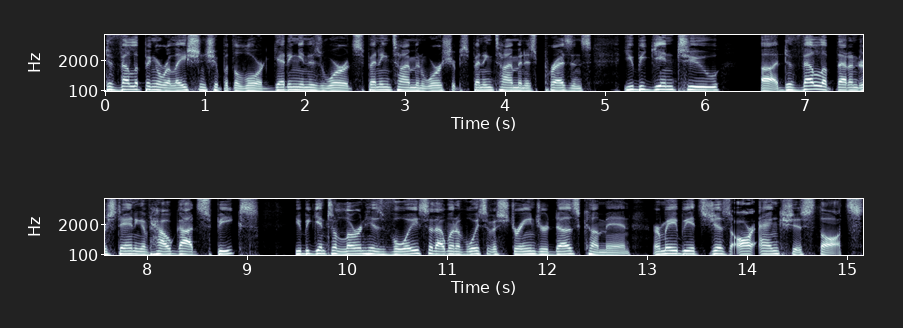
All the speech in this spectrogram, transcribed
developing a relationship with the Lord, getting in His Word, spending time in worship, spending time in His presence, you begin to uh, develop that understanding of how God speaks. You begin to learn His voice so that when a voice of a stranger does come in, or maybe it's just our anxious thoughts,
